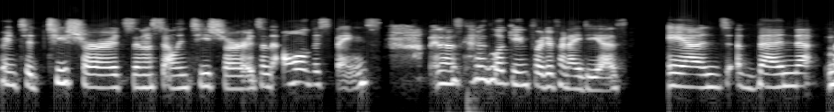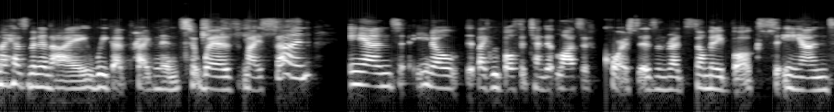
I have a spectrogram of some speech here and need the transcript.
printed t-shirts and i was selling t-shirts and all of these things. And i was kind of looking for different ideas. And then my husband and i we got pregnant with my son. And you know like we both attended lots of courses and read so many books. And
